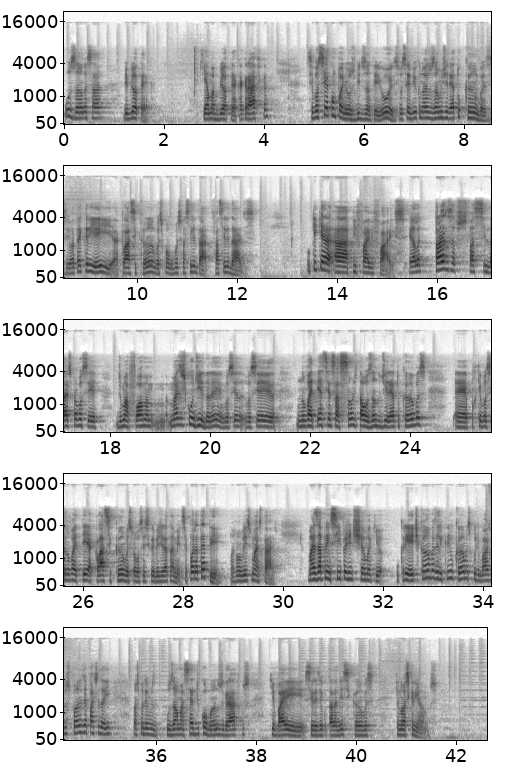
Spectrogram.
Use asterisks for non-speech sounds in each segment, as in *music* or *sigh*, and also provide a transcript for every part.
usando essa biblioteca, que é uma biblioteca gráfica. Se você acompanhou os vídeos anteriores, você viu que nós usamos direto o Canvas. Eu até criei a classe Canvas com algumas facilidades. O que, que a P5 faz? Ela traz essas facilidades para você de uma forma mais escondida. Né? Você, você não vai ter a sensação de estar usando direto o Canvas, é, porque você não vai ter a classe Canvas para você escrever diretamente. Você pode até ter, nós vamos ver isso mais tarde. Mas a princípio a gente chama aqui o Create Canvas, ele cria o Canvas por debaixo dos panos e a partir daí nós podemos usar uma série de comandos gráficos que vai ser executada nesse Canvas que nós criamos.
